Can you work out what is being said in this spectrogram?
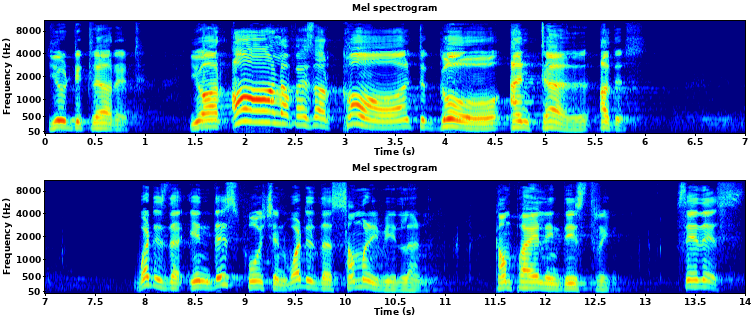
you declare it. You are all of us are called to go and tell others. What is the in this portion, what is the summary we learn? Compiling these three. Say this.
